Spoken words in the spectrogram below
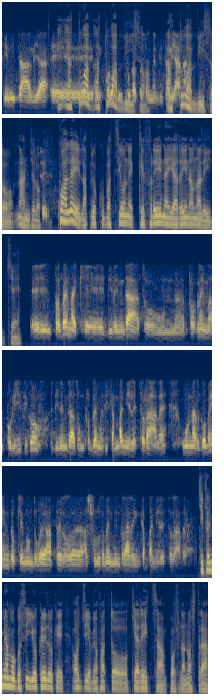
in Italia e, e a tuo, a tuo avviso, a tuo avviso, Angelo, sì. qual è la preoccupazione che frena e arena una legge? problema è che è diventato un problema politico, è diventato un problema di campagna elettorale, un argomento che non doveva per eh, assolutamente entrare in campagna elettorale. Ci fermiamo così, io credo che oggi abbiamo fatto chiarezza un po' sulla nostra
